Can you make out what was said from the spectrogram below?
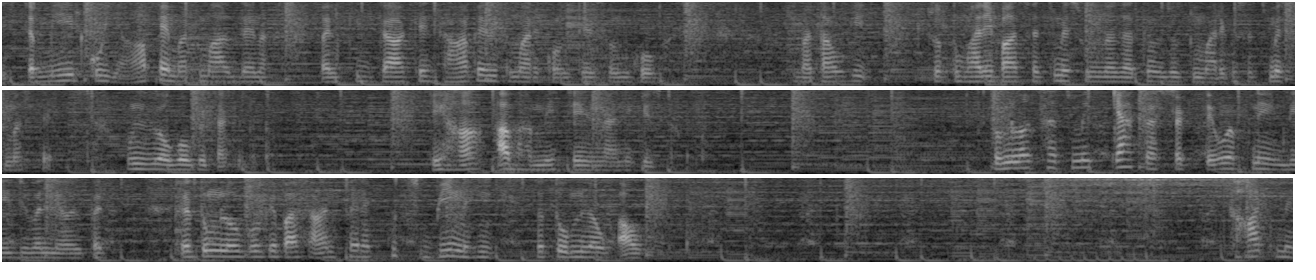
इस जमीर को यहाँ पे मत मार देना, बल्कि जाके जहाँ पे भी तुम्हारे कॉन्टेंट्स उनको बताओ कि जो तुम्हारी बात सच में सुनना चाहते हो, जो तुम्हारे को सच में समझते हैं, उन लोगों को जाके बताओ कि हाँ अब हमें चेंज लाने की ज़रूरत है। तुम लोग सच में क्या कर सकते हो अपने इंडिविजुअल लेवल पर? अगर तुम लोगों के पास आंसर है, कुछ भी नहीं तो तुम लोग आओ। साथ में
